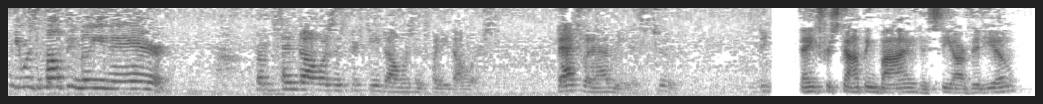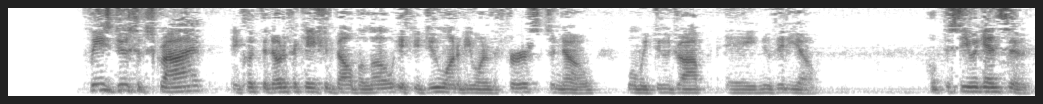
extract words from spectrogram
He was a multi-millionaire from $10 and $15 and $20. That's what Atomy is too. Thanks for stopping by to see our video. Please do subscribe and click the notification bell below if you do want to be one of the first to know when we do drop a new video. Hope to see you again soon.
